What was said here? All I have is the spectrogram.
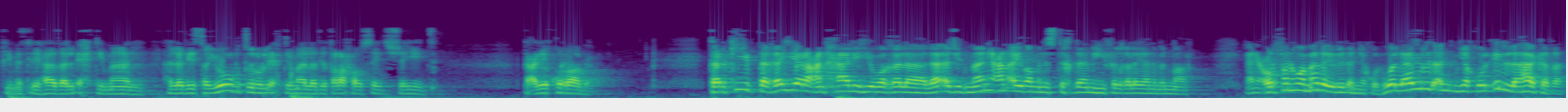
في مثل هذا الاحتمال الذي سيبطل الاحتمال الذي طرحه السيد الشهيد. تعليق الرابع. تركيب تغير عن حاله وغلا. لا أجد مانعا أيضا من استخدامه في الغليان بالنار. يعني عرفا هو ماذا يريد أن يقول؟ هو لا يريد أن يقول إلا هكذا.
